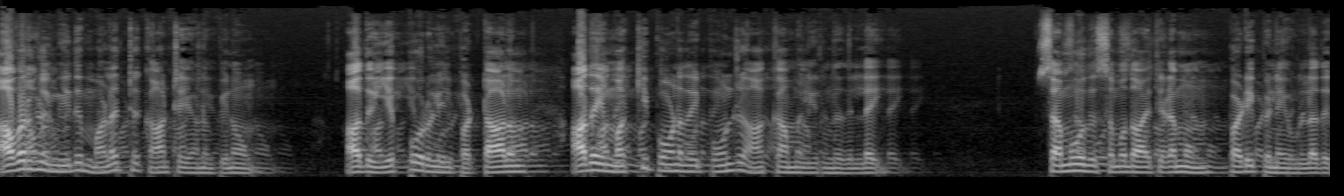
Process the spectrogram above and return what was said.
அவர்கள் மீது மலற்று காற்றை அனுப்பினோம். அது எப்பொருளில் பட்டாலும் அதை மக்கி போனதை போன்று ஆக்காமல் இருந்ததில்லை. சமூக சமுதாயத்திடமும் படிப்பினை உள்ளது.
